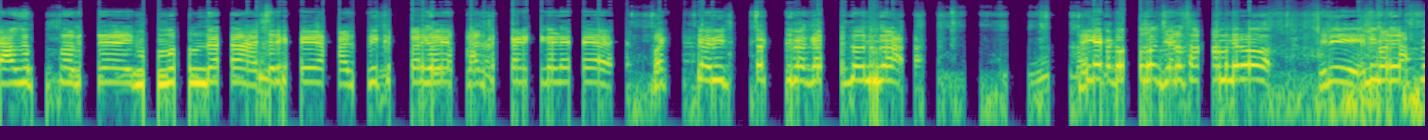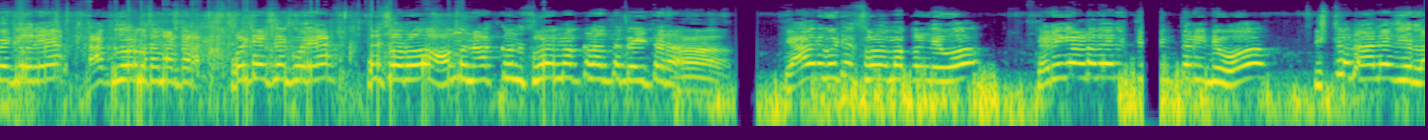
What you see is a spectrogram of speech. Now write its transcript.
ಆಗುತ್ತದೆ ಮುಂದೆ ಅಧಿಕಾರಿಗಳೇ ರಾಜಕಾರಣಿಗಳೇ ಬಟ್ಟೆ ಜನಸಾಮಾನ್ಯರು ಇಲ್ಲಿ. ಎಲ್ಲಿ ಹೋದ್ರೆ ಡಾಕ್ಟರ್ ಮೋಸ ಮಾಡ್ತಾರ ಪೊಲೀಸ್ ಪೊಲೀಸರು ಅಮ್ಮನ ಹಾಕೊಂಡು ಸುಳ್ಳು ಮಕ್ಕಳು ಅಂತ ಬೈತಾರ ಯಾವ ಗೊಟ್ಟೆ ಸುಳ್ಳು ಮಕ್ಕಳು ನೀವು ತೆರಿಗೆ ಹಣದಲ್ಲಿ ತಿಂತೀರಿ ನೀವು ಇಷ್ಟು ನಾಲೆಜ್ ಇಲ್ಲ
